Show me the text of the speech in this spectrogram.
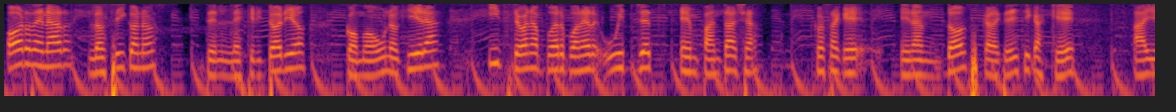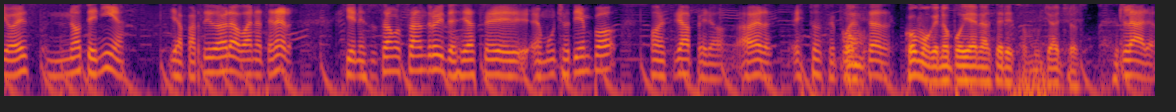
ordenar los iconos del escritorio como uno quiera y se van a poder poner widgets en pantalla, cosa que eran dos características que iOS no tenía y a partir de ahora van a tener. Quienes usamos Android desde hace eh, mucho tiempo, vamos a decir, ah, pero a ver, esto se puede ¿Cómo, hacer, cómo que no podían hacer eso, muchachos? claro.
